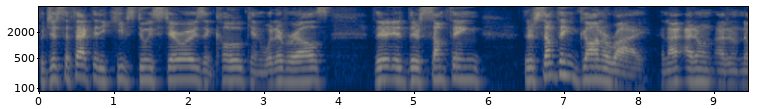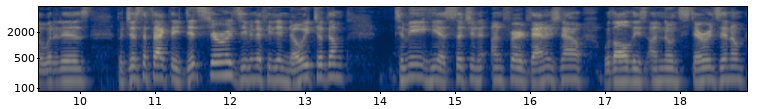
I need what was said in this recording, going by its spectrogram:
but just the fact that he keeps doing steroids and coke and whatever else, there there's something there's something gone awry, and I, I don't I don't know what it is, but just the fact that he did steroids, even if he didn't know he took them, to me he has such an unfair advantage now with all these unknown steroids in him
